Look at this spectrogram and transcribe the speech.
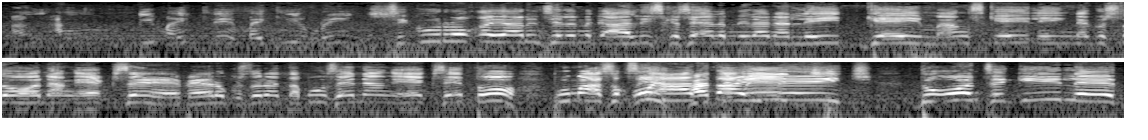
ang, ang hindi maikli, maikli yung range. Siguro kaya rin sila nag-aalis kasi alam nila na late game ang scaling na gusto ng Exe. Pero gusto na tapusin ng Exe to. Pumasok si Anti-Mage doon sa gilid.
